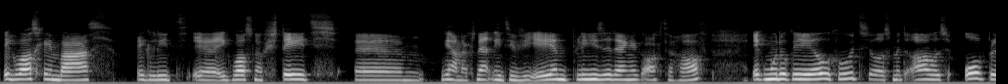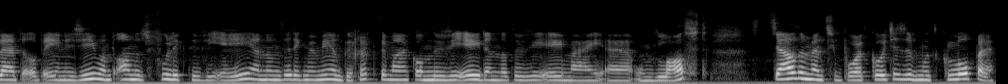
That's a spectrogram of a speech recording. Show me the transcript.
Ik was geen baas. Ik, liet, uh, ik was nog steeds. Um, ja, nog net niet de VA aan pleasen, denk ik achteraf. Ik moet ook heel goed, zoals met alles, opletten op energie. Want anders voel ik de VA. En dan zit ik me meer druk te maken om de VA dan dat de VA mij uh, ontlast. Hetzelfde met supportcoaches. Het moet kloppen.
